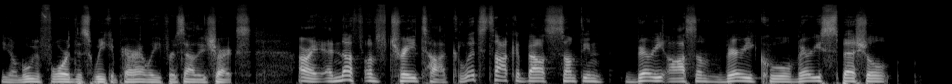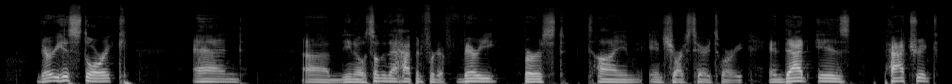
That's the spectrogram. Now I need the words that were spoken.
you know, moving forward this week apparently for Jose Sharks. All right, enough of trade talk. Let's talk about something very awesome, very cool, very special, very historic, and um, you know something that happened for the very first time in Sharks territory, and that is Patrick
